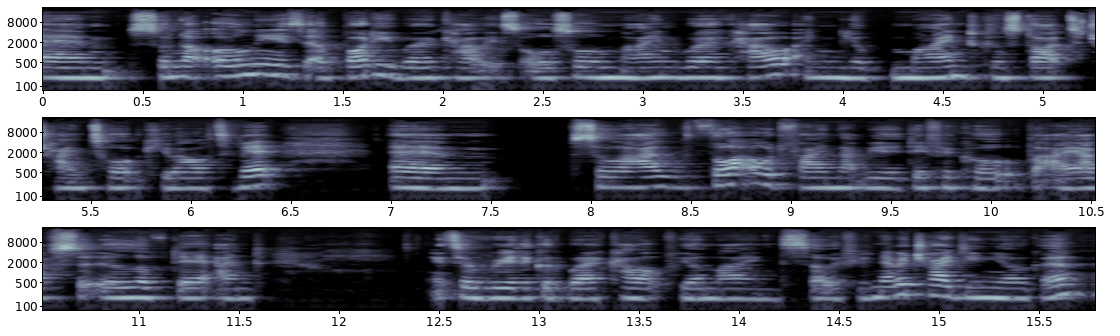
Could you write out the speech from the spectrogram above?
Um, so not only is it a body workout, it's also a mind workout, and your mind can start to try and talk you out of it. Um, so I thought I would find that really difficult, but I absolutely loved it. And it's a really good workout for your mind. So if you've never tried yin yoga,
